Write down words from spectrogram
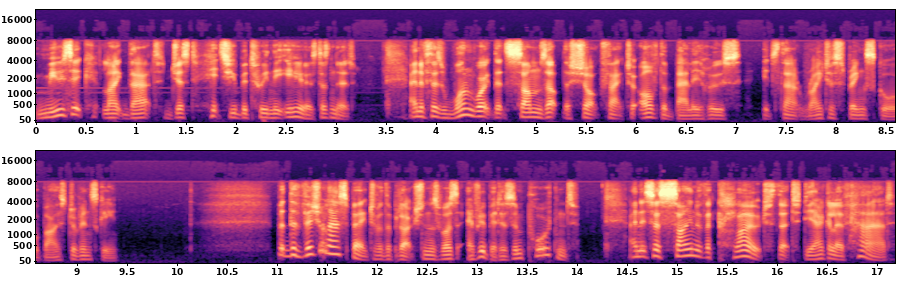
Music like that just hits you between the ears, doesn't it? And if there's one work that sums up the shock factor of the Ballet Russe, it's that Rite of Spring score by Stravinsky. But the visual aspect of the productions was every bit as important. And it's a sign of the clout that Diaghilev had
